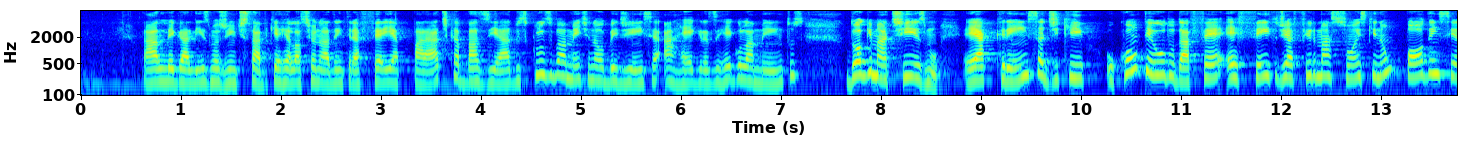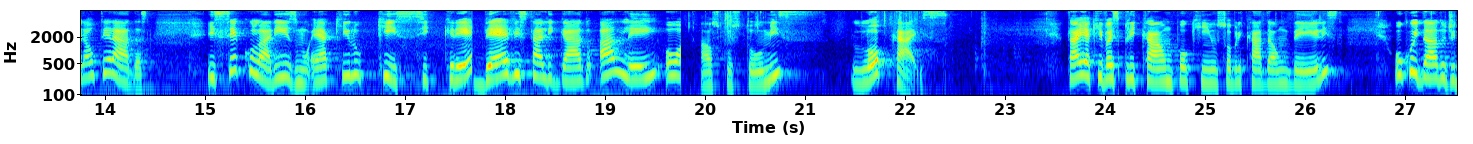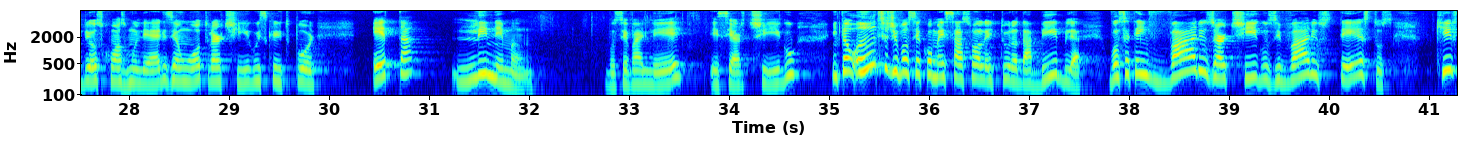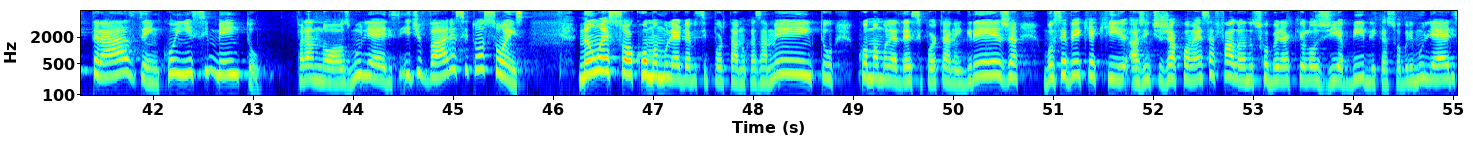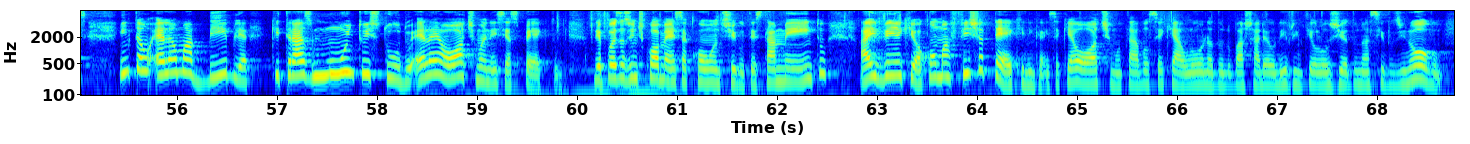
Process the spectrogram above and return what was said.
A legalismo a gente sabe que é relacionado entre a fé e a prática, baseado exclusivamente na obediência a regras e regulamentos. Dogmatismo é a crença de que o conteúdo da fé é feito de afirmações que não podem ser alteradas. E secularismo é aquilo que se crê deve estar ligado à lei ou aos costumes locais. Tá? E aqui vai explicar um pouquinho sobre cada um deles. O cuidado de Deus com as mulheres é um outro artigo escrito por Eta Lineman. Você vai ler esse artigo. Então, antes de você começar a sua leitura da Bíblia, você tem vários artigos e vários textos que trazem conhecimento para nós mulheres e de várias situações. Não é só como a mulher deve se portar no casamento, como a mulher deve se portar na igreja. Você vê que aqui a gente já começa falando sobre arqueologia bíblica, sobre mulheres. Então, ela é uma Bíblia que traz muito estudo. Ela é ótima nesse aspecto. Depois a gente começa com o Antigo Testamento. Aí vem aqui, ó, com uma ficha técnica. Isso aqui é ótimo, tá? Você que é aluna do Bacharel Livre em Teologia do Nascido de Novo.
